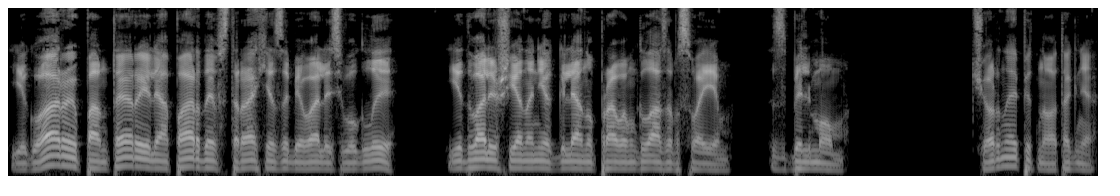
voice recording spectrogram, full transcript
Ягуары, пантеры и леопарды в страхе забивались в углы, едва лишь я на них гляну правым глазом своим, с бельмом черное пятно от огня.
